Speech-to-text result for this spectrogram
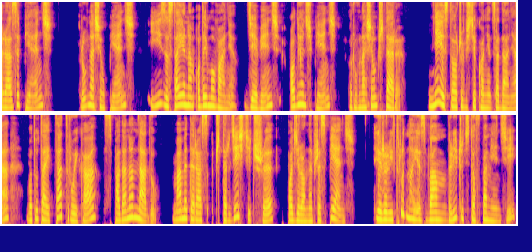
razy 5 równa się 5 i zostaje nam odejmowanie. 9 odjąć 5 równa się 4. Nie jest to oczywiście koniec zadania, bo tutaj ta trójka spada nam na dół. Mamy teraz 43 podzielone przez 5. Jeżeli trudno jest Wam wyliczyć to w pamięci,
